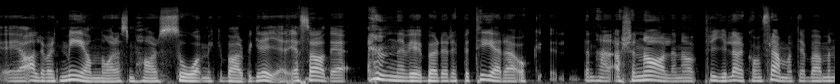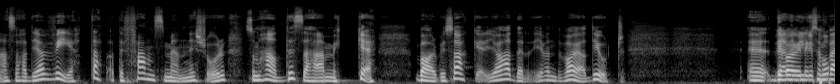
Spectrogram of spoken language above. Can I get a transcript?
jag har aldrig varit med om några som har så mycket Barbie-grejer. Jag sa det när vi började repetera och den här arsenalen av prylar kom fram. Att jag bara, men alltså hade jag vetat att det fanns människor som hade så här mycket Barbie-saker. Jag, hade, jag vet inte vad jag hade gjort. Eh, Vi det hade var ju blivit liksom poppis,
